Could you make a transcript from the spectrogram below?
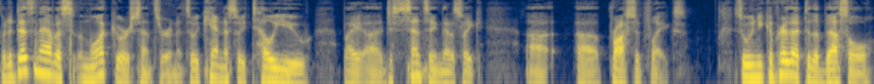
But it doesn't have a molecular sensor in it, so it can't necessarily tell you by uh, just sensing that it's like uh, uh, frosted flakes. So when you compare that to the Vessyl,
